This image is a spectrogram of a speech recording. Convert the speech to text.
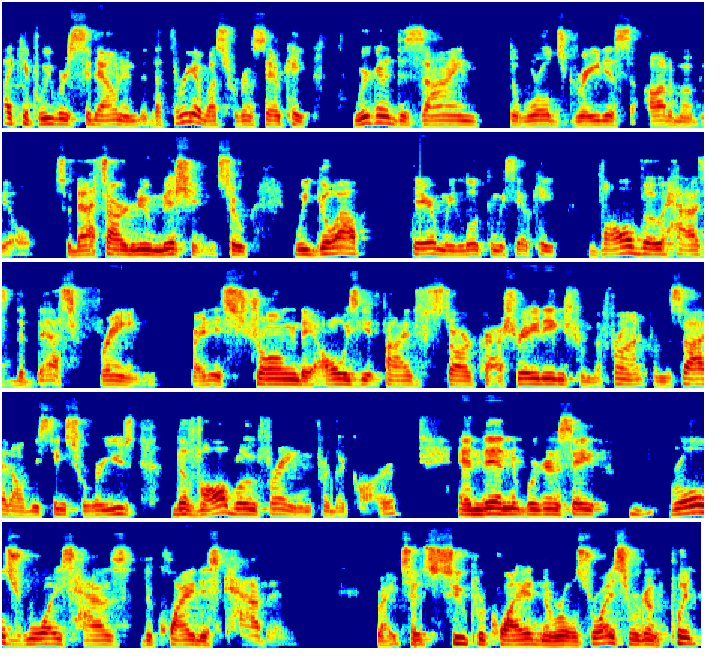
like if we were to sit down and the three of us were going to say, okay, we're going to design the world's greatest automobile. So that's our new mission. So we go out there and we look and we say, okay, Volvo has the best frame, right? It's strong. They always get five star crash ratings from the front, from the side, all these things. So we're going to use the Volvo frame for the car. And then we're going to say Rolls Royce has the quietest cabin. Right. So it's super quiet in the Rolls Royce. So we're going to put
